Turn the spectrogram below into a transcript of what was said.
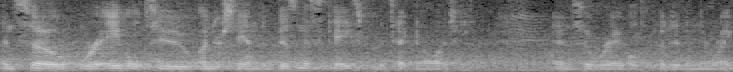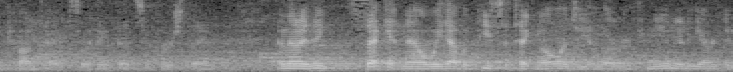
And so we're able to understand the business case for the technology, and so we're able to put it in the right context. So I think that's the first thing. And then I think second now we have a piece of technology in Learner Community, our new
